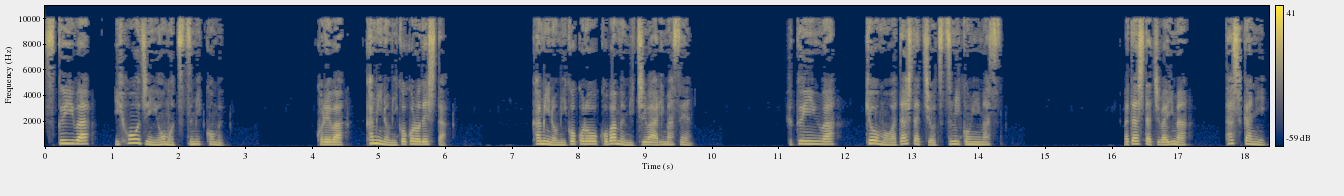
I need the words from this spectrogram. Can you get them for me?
救いは違法人をも包み込む。これは神の御心でした。神の御心を拒む道はありません。福音は今日も私たちを包み込みます。私たちは今、確かに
